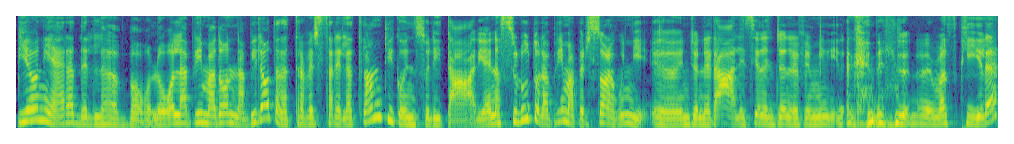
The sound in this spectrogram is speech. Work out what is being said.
pioniera del volo, la prima donna pilota ad attraversare l'Atlantico in solitaria, in assoluto la prima persona, quindi eh, in generale sia del genere femminile che del genere maschile,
